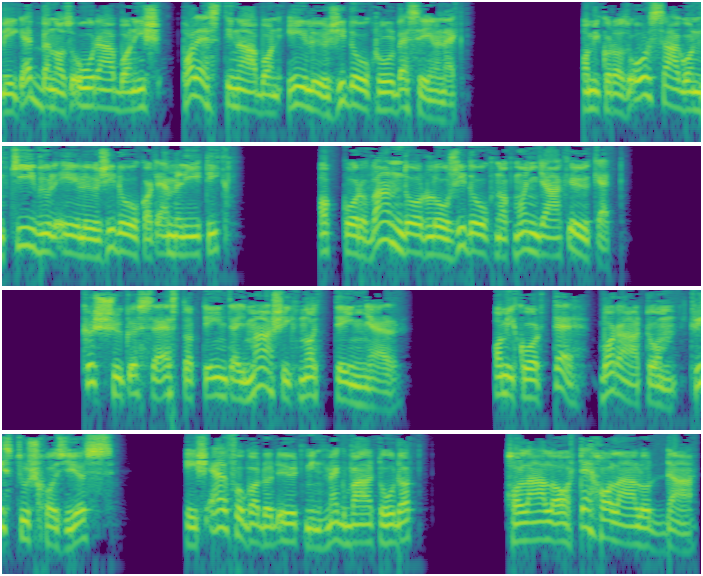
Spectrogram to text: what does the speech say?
még ebben az órában is Palesztinában élő zsidókról beszélnek. Amikor az országon kívül élő zsidókat említik, akkor vándorló zsidóknak mondják őket. Kössük össze ezt a tényt egy másik nagy tényel. Amikor te, barátom, Krisztushoz jössz, és elfogadod őt, mint megváltódat, halála a te haláloddá,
